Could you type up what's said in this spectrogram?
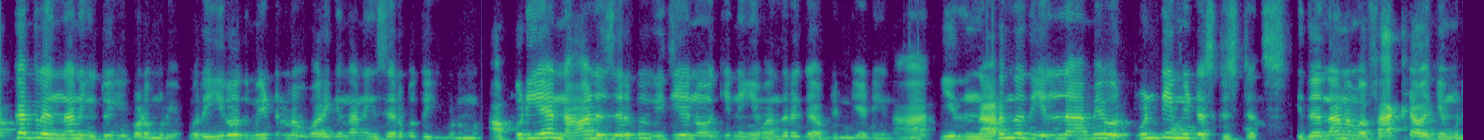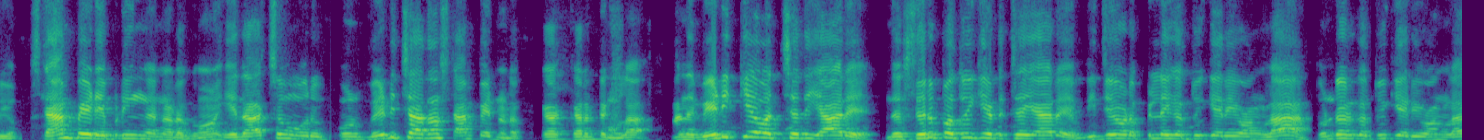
பக்கத்துல இருந்தா நீங்க தூக்கி போட முடியும். ஒரு இருபது மீட்டர்ல வரைக்கும் தான் நீங்க செருப்பு தூக்கி போட முடியும். அப்படியே நாலு செருப்பு விஜய நோக்கி நீங்க வந்திருக்கு அப்படின்னு கேட்டீங்கன்னா இது நடந்தது எல்லாமே ஒரு டுவெண்ட்டி மீட்டர்ஸ் டிஸ்டன்ஸ் இதுதான் நம்ம ஃபேக்டா வைக்க முடியும். ஸ்டாம்பேட் எப்படிங்க நடக்கும்? ஏதாச்சும் ஒரு ஒரு வெடிச்சாதான் கேம்பெயின் நடக்கும். கரெக்டுங்களா அந்த வெடிக்க வச்சது யாரு? இந்த செருப்பை தூக்கி அடிச்ச யாரு? விஜயோட பிள்ளைகள் தூக்கி எறிவாங்களா? தொண்டர்கள் தூக்கி எறிவாங்களா?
